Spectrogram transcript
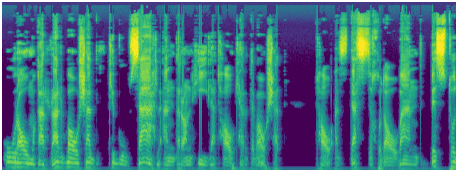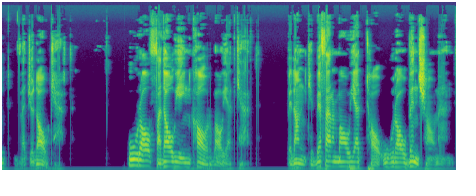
او را مقرر باشد که بوسهل اندران حیلت ها کرده باشد تا از دست خداوند بستد و جدا کرد. او را فدای این کار باید کرد بدان که بفرماید تا او را بنشانند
